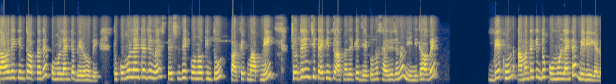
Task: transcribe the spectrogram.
তাহলে কিন্তু আপনাদের কোমর লাইনটা বের হবে। তো কোমর লাইনটার জন্য স্পেসিফিক কোনো কিন্তু পারফেক্ট মাপ নেই। চোদ্দ ইঞ্চিটাই কিন্তু আপনাদেরকে যে কোনো সাইজের জন্য নিয়ে নিতে হবে। দেখুন, আমাদের কিন্তু কোমর লাইনটা বেরিয়ে গেল।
